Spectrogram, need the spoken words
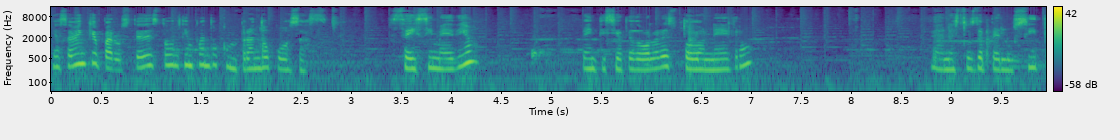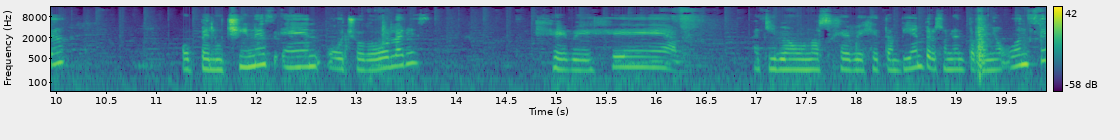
Ya saben que para ustedes todo el tiempo ando comprando cosas. 6 y medio 27 dólares, todo negro. Vean estos de pelucita o peluchines en 8 dólares. GBG, aquí veo unos GBG también, pero son en tamaño 11,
